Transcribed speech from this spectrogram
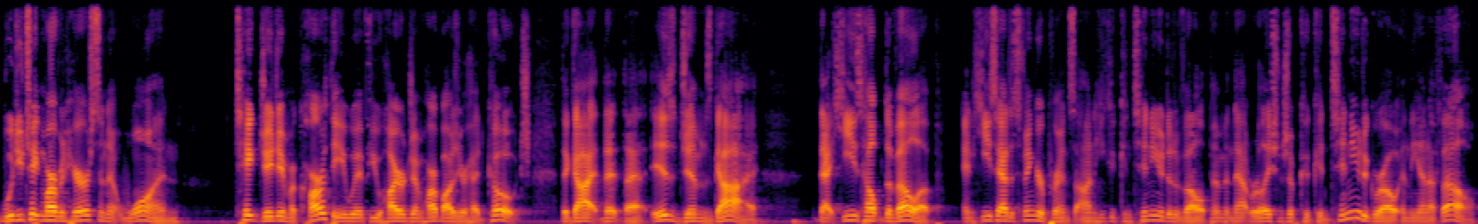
Would you take Marvin Harrison at one? take JJ McCarthy if you hire Jim Harbaugh as your head coach, the guy that that is Jim's guy that he's helped develop and he's had his fingerprints on, he could continue to develop him and that relationship could continue to grow in the NFL.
